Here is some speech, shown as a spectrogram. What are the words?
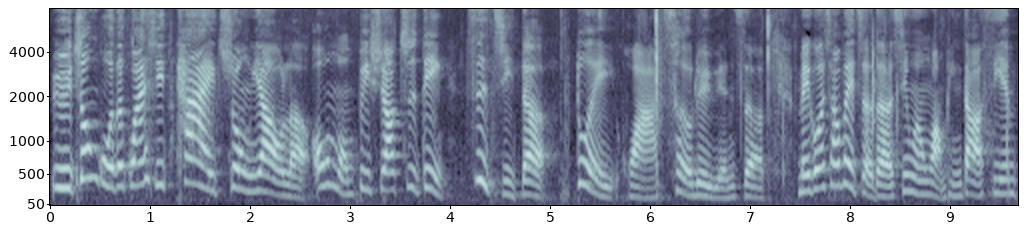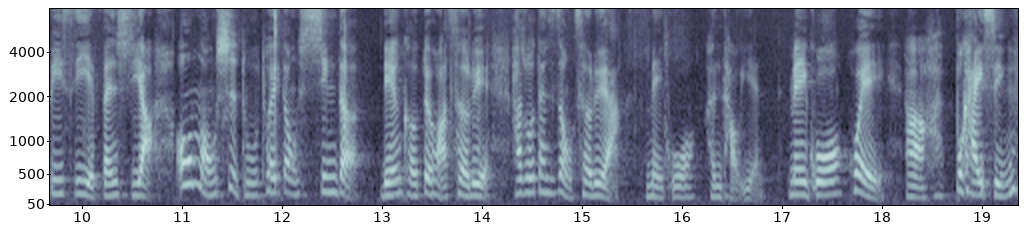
与中国的关系太重要了，欧盟必须要制定自己的对华策略原则。美国消费者的新闻网频道 CNBC 也分析啊，欧盟试图推动新的联合对华策略。他说，但是这种策略啊，美国很讨厌，美国会啊不开心。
